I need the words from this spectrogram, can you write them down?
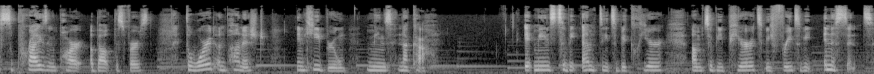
surprising part about this verse. The word unpunished in Hebrew means nakah. It means to be empty, to be clear, um, to be pure, to be free, to be innocent.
